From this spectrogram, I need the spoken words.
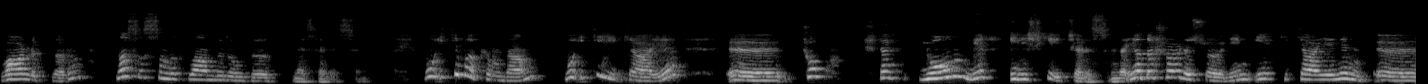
varlıkların nasıl sınıflandırıldığı meselesi. Bu iki bakımdan bu iki hikaye e, çok işte yoğun bir ilişki içerisinde ya da şöyle söyleyeyim ilk hikayenin e,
